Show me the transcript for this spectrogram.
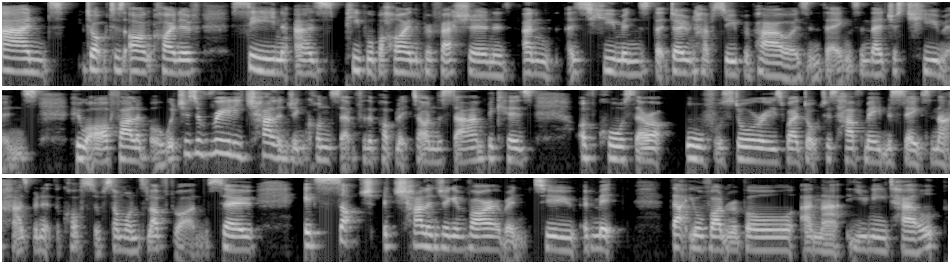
and doctors aren't kind of seen as people behind the profession and, and as humans that don't have superpowers and things and they're just humans who are fallible which is a really challenging concept for the public to understand because of course there are awful stories where doctors have made mistakes and that has been at the cost of someone's loved one. So it's such a challenging environment to admit that you're vulnerable and that you need help.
